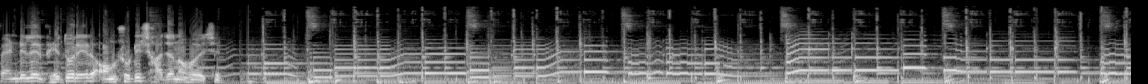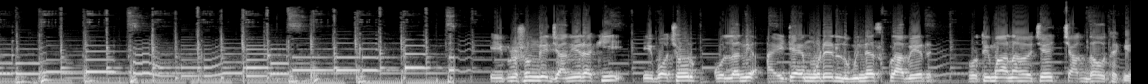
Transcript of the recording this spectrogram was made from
প্যান্ডেলের ভেতরের অংশটি সাজানো হয়েছে। এই প্রসঙ্গে জানিয়ে রাখি, এবছর কল্যাণী আইটিআই মোড়ের লুমিনাস ক্লাবের প্রতিমা আনা হয়েছে চাকদাহ থেকে।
